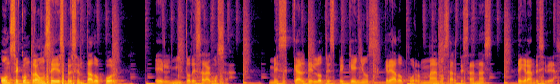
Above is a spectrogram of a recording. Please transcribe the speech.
Once contra Once es presentado por El Mito de Zaragoza, mezcal de lotes pequeños creado por manos artesanas de grandes ideas.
